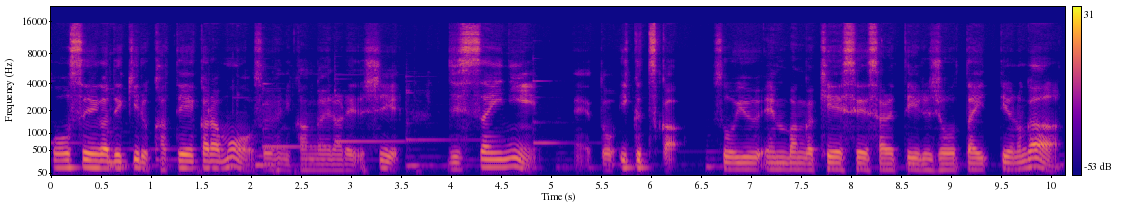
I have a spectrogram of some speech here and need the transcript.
構成ができる過程からもそういうふうに考えられるし、実際に、えーと、いくつかそういう円盤が形成されている状態っていうのが、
